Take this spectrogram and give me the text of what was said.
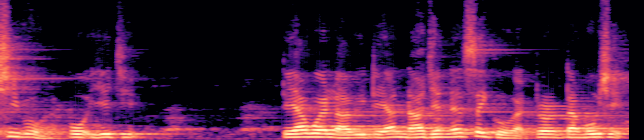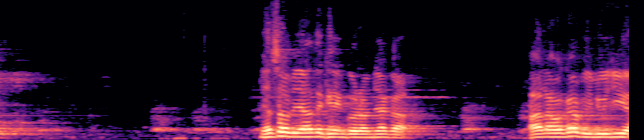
ရှိဖို့ဟာပိုအရေးကြီးတရားဝဲလာပြီးတရားနာကျင်တဲ့စိတ်ကိုကတော်တန်မိုးရှိမြတ်စွာဘုရားသခင်ကိုရောမြတ်ကအာလဝကဗီလူကြီးက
